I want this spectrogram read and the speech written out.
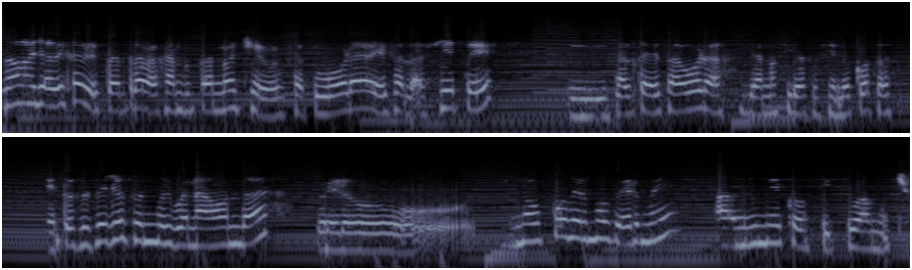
no, ya deja de estar trabajando tan noche, o sea, tu hora es a las 7 y salta esa hora, ya no sigas haciendo cosas. Entonces ellos son muy buena onda, pero no poder moverme a mí me conflictúa mucho.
